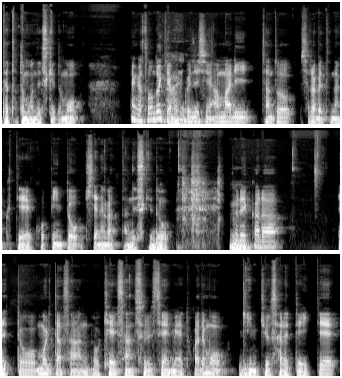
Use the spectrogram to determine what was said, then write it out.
だったと思うんですけども、なんかその時は僕自身あんまりちゃんと調べてなくて、こうピンと来てなかったんですけど、それからえっと、森田さんの計算する生命とかでも言及されていて、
